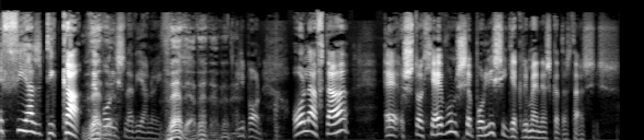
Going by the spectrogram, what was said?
Εφιαλτικά. Βέβαια. Δεν μπορείς να διανοηθείς. Βέβαια, βέβαια, βέβαια. Λοιπόν, όλα αυτά ε, στοχεύουν σε πολύ συγκεκριμένες καταστάσεις.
